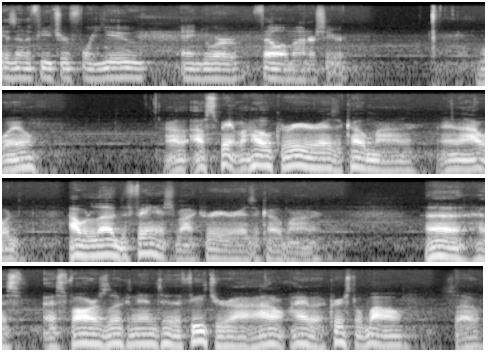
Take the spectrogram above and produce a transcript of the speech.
is in the future for you and your fellow miners here. Well, I, I've spent my whole career as a coal miner, and I would, I would love to finish my career as a coal miner. Uh, as as far as looking into the future, I, I don't have a crystal ball, so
